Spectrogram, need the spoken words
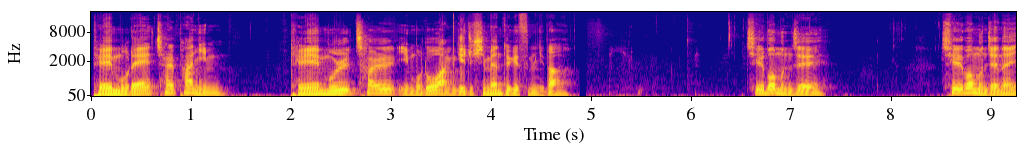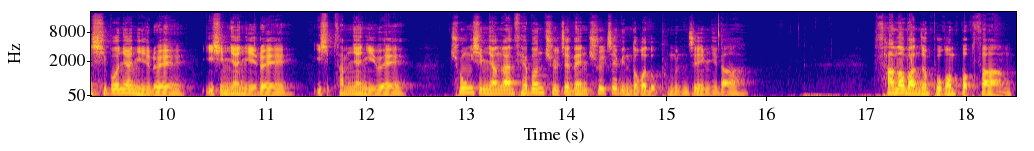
대물의 철판임, 대물철임으로 암기해주시면 되겠습니다. 7번 문제 7번 문제는 15년 1회, 20년 1회, 23년 2회, 총 10년간 3번 출제된 출제 빈도가 높은 문제입니다. 산업안전보건법상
